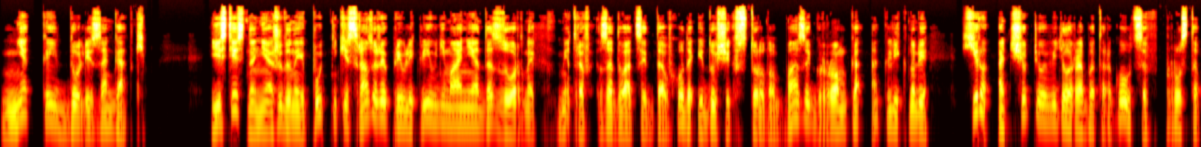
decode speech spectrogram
некой доли загадки. Естественно, неожиданные путники сразу же привлекли внимание дозорных. Метров за двадцать до входа, идущих в сторону базы, громко окликнули. Хиро отчетливо видел работорговцев, просто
